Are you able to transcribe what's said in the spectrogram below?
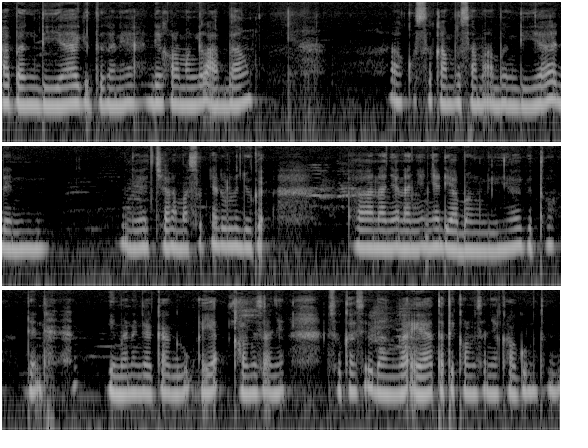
abang dia gitu kan ya. Dia kalau manggil abang aku sekampus sama abang dia dan cara masuknya dulu juga uh, nanya-nanyanya di abang dia gitu. Dan gimana nggak kagum? Ah, ya kalau misalnya suka sih udah enggak ya. Tapi kalau misalnya kagum tuh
